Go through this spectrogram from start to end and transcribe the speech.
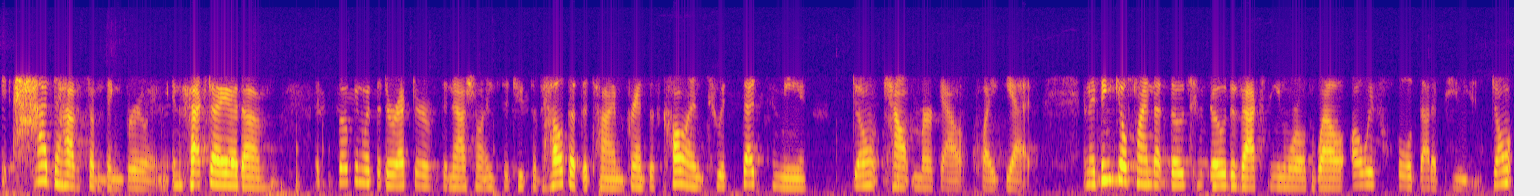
It had to have something brewing. In fact, I had um, I'd spoken with the director of the National Institutes of Health at the time, Francis Collins, who had said to me, "Don't count Merck out quite yet." And I think you'll find that those who know the vaccine world well always hold that opinion. Don't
